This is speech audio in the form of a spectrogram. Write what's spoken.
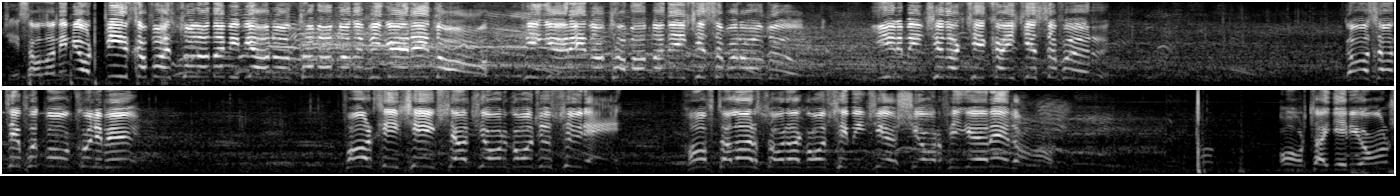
Ceza iniyor. Bir kafa son anda Viviano tamamladı Figueiredo. Figueiredo tamamladı. 2-0 oldu. 20. dakika 2-0. Gaziantep Futbol Kulübü farkı ikiye yükseltiyor golcüsüyle. Haftalar sonra gol sevinci yaşıyor Figueiredo. Orta geliyor.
